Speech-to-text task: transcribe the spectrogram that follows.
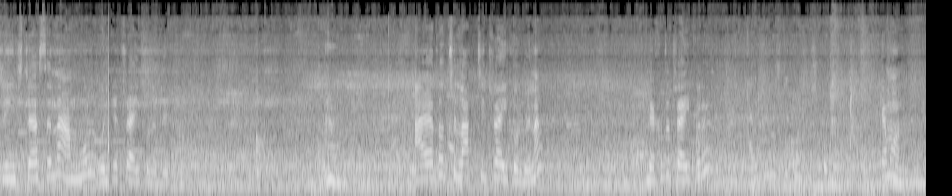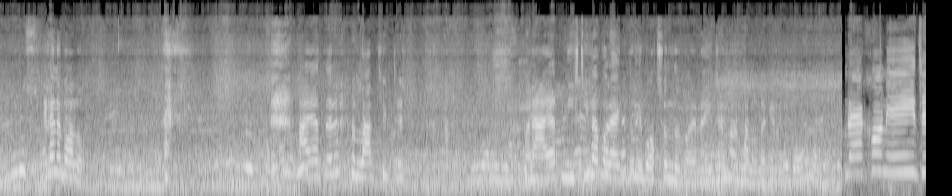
ড্রিঙ্কসটা আছে না আমুল ওইটা ট্রাই করে দেখি। আয়াত হচ্ছে লাচ্ছি ট্রাই করবে না? দেখো তো ট্রাই করে। কেমন? এখানে বলো। আয়াতের লাচ্ছি টেস্ট মানে আয়াত মিষ্টি খাবার একদমই পছন্দ করে না এই জন্য আর ভালো লাগে না। আমরা এখন এই যে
